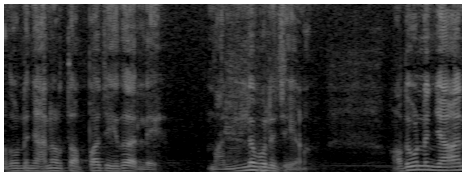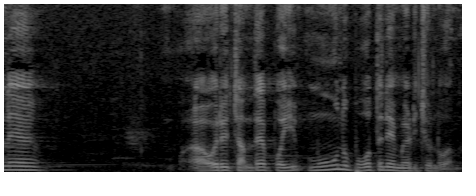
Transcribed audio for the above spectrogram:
അതുകൊണ്ട് ഞാനോർത്ത് അപ്പ ചെയ്തതല്ലേ? നല്ലപോലെ ചെയ്യണം. അതുകൊണ്ട് ഞാൻ ഒരു ചന്തയിൽ പോയി മൂന്ന് പോത്തിനെ മേടിച്ചുകൊണ്ട് വന്നു.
